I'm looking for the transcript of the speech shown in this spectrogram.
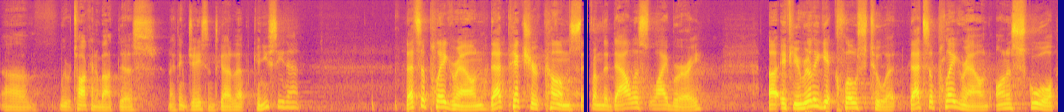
Uh, we were talking about this, and I think Jason's got it up. Can you see that? That's a playground. That picture comes from the Dallas Library. Uh, if you really get close to it, that's a playground on a school.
